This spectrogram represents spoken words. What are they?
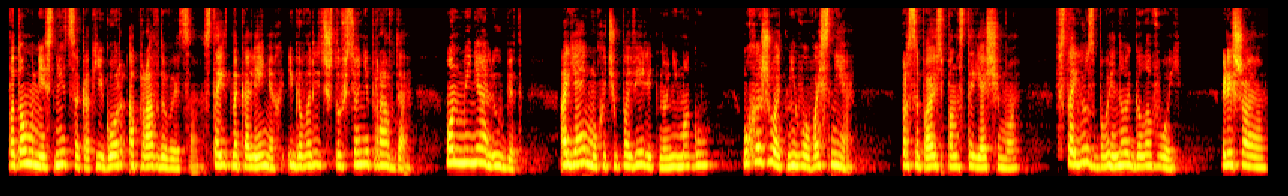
Потом мне снится, как Егор оправдывается, стоит на коленях и говорит, что все неправда. Он меня любит, а я ему хочу поверить, но не могу. Ухожу от него во сне. Просыпаюсь по-настоящему. Встаю с больной головой. Решаю,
